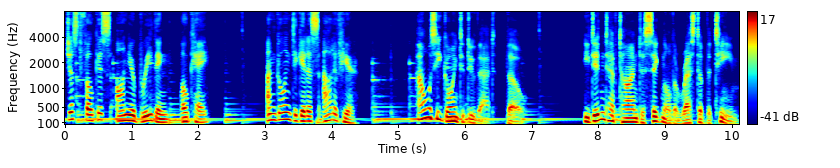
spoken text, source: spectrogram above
Just focus on your breathing, okay? I'm going to get us out of here. How was he going to do that, though? He didn't have time to signal the rest of the team,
